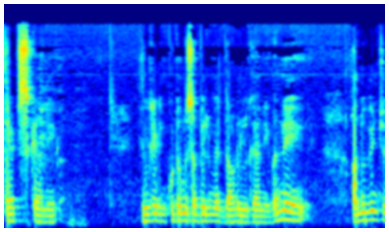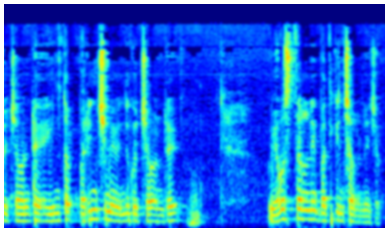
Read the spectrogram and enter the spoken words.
థ్రెట్స్ కానీ ఇంక్లూడింగ్ కుటుంబ సభ్యుల మీద దాడులు కానీ ఇవన్నీ అనుభవించి వచ్చామంటే ఇంత భరించి మేము ఎందుకు వచ్చామంటే వ్యవస్థల్ని బతికించాలనే చెప్పు.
